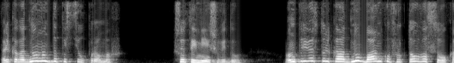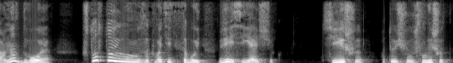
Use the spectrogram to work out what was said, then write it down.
Только в одном он допустил промах. Что ты имеешь в виду? Он привез только одну банку фруктового сока, а нас двое. Что стоило ему захватить с собой весь ящик? Тише, а то еще услышат.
